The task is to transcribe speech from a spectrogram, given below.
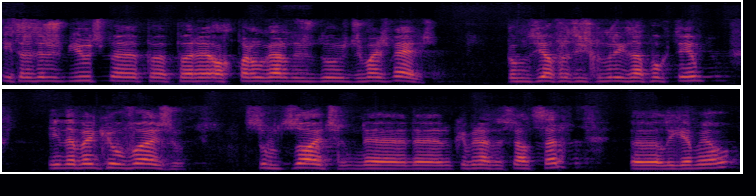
e trazer os miúdos para, para, para ocupar o lugar dos, dos, mais velhos. Como dizia o Francisco Rodrigues há pouco tempo, ainda bem que eu vejo sub-18 no Campeonato Nacional de Surf, a Liga Mel,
